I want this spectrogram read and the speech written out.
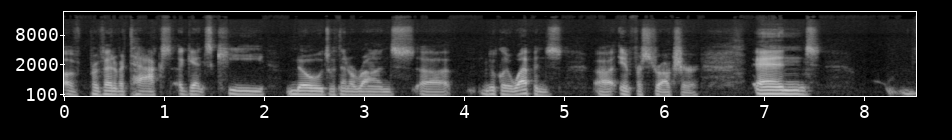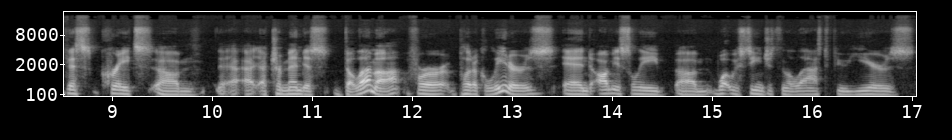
of preventive attacks against key nodes within Iran's uh, nuclear weapons uh, infrastructure. And this creates um, a, a, tremendous dilemma for political leaders. And obviously, um, what we've seen just in the last few years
